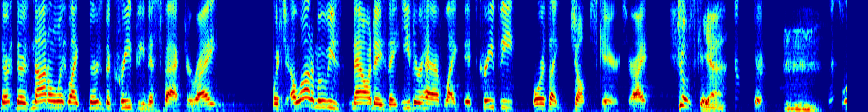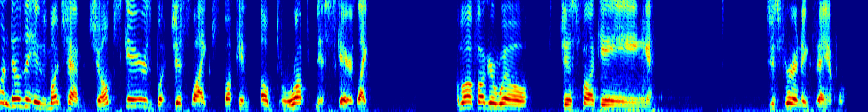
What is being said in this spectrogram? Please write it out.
There, there's not only like there's the creepiness factor, right? Which a lot of movies nowadays they either have like it's creepy or it's like jump scares, right? Jump scares. Yeah. Jump scare. this one doesn't as much have jump scares, but just like fucking abruptness scares. Like a motherfucker will just fucking just for an example.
